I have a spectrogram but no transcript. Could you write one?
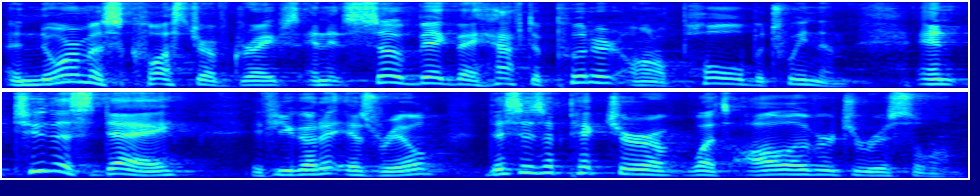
enormous cluster of grapes, and it's so big they have to put it on a pole between them. And to this day, if you go to Israel, this is a picture of what's all over Jerusalem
